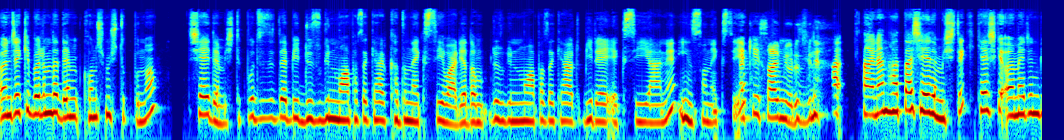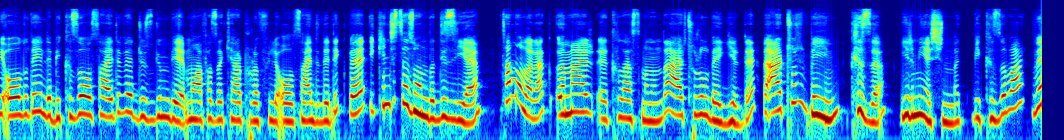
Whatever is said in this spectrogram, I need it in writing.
Önceki bölümde de konuşmuştuk bunu şey demiştik bu dizide bir düzgün muhafazakar kadın eksiği var ya da düzgün muhafazakar birey eksiği yani insan eksiği. Belki saymıyoruz bile. Aynen hatta şey demiştik keşke Ömer'in bir oğlu değil de bir kızı olsaydı ve düzgün bir muhafazakar profili olsaydı dedik ve ikinci sezonda diziye tam olarak Ömer e, klasmanında Ertuğrul Bey girdi ve Ertuğrul Bey'in kızı 20 yaşında bir kızı var ve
